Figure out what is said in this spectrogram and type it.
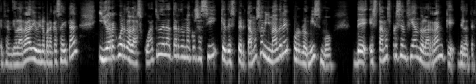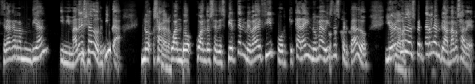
encendió la radio, vino para casa y tal. Y yo recuerdo a las 4 de la tarde, una cosa así, que despertamos a mi madre por lo mismo, de estamos presenciando el arranque de la Tercera Guerra Mundial y mi madre está dormida. No, o sea, cuando, cuando se despierten me va a decir, ¿por qué caray no me habéis despertado? Y yo recuerdo despertarla en plan, vamos a ver,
